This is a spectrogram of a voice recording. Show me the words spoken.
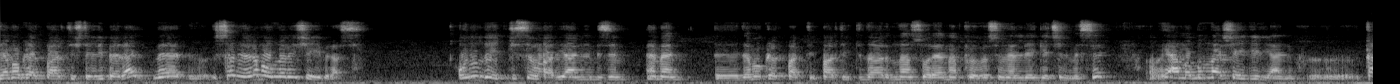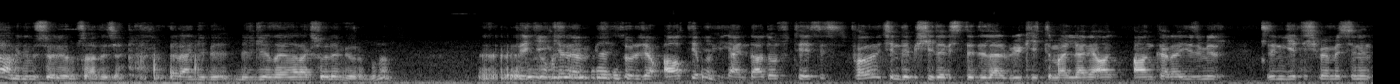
Demokrat Parti işte liberal ve sanıyorum onların şeyi biraz. Onun da etkisi var yani bizim hemen e, Demokrat Parti, Parti iktidarından sonra hemen profesyonelliğe geçilmesi. Ama- bunlar şey değil yani e, tahminimi söylüyorum sadece. Herhangi bir bilgiye dayanarak söylemiyorum bunu. Ee, Peki İlker abi bir şey 1951'de soracağım. Altyapı yani daha doğrusu tesis falan içinde bir şeyler istediler büyük ihtimalle. Hani An- Ankara, İzmir'in yetişmemesinin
